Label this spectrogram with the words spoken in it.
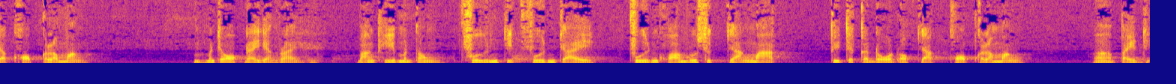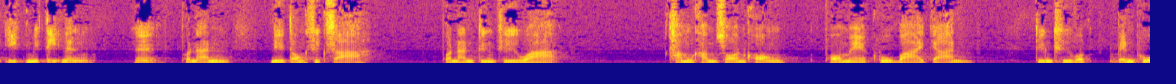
จากขอบกระมัง มันจะออกได้อย่างไร บางทีมันต้องฝืนจิตฝืนใจ ฝืนความรู้สึกอย่างมาก ที่จะกระโดดออกจากขอบกระมัง ไปอีกมิติหนึ่งเพราะนั้นนี่ต้องศึกษา เพราะนั้นจึงถือว่าทำคำสอนของพ่อแม่ครูบาอาจารย์ จึงถือว่าเป็นผู้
